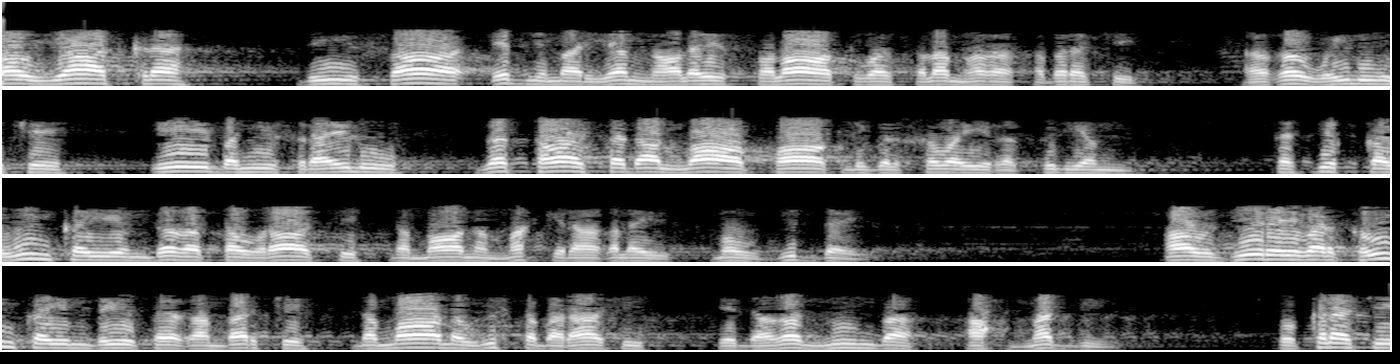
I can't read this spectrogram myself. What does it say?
او یاد کړه د عیسی ابن مریم علیه الصلاۃ والسلام هغه خبره چې هغه ویلي و چې ای بنی اسرائیلو زه تاسو ته د الله پاک لګل شوی رسول یم تصدیق کوونکی یم دغه تورات چې د ما نه مخکې راغلی موجود دی او زیری ورکوونکی د یو پیغمبر چې د ما نه وروسته به راشي چې دغه نوم به احمد وي خو کله چې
